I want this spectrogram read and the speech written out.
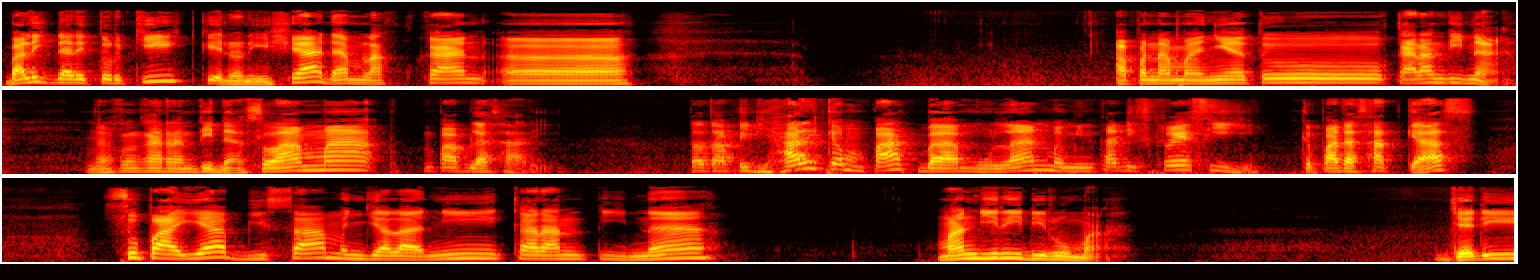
balik dari Turki ke Indonesia dan melakukan uh, apa namanya tuh karantina. Melakukan karantina selama 14 hari. Tetapi di hari keempat Mbak Mulan meminta diskresi kepada Satgas supaya bisa menjalani karantina mandiri di rumah. Jadi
